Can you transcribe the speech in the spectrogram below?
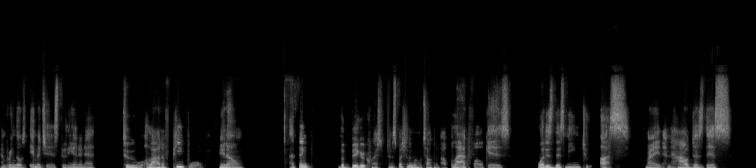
and bring those images through the internet to a lot of people you know? I think the bigger question especially when we're talking about black folk is what does this mean to us right and how does this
